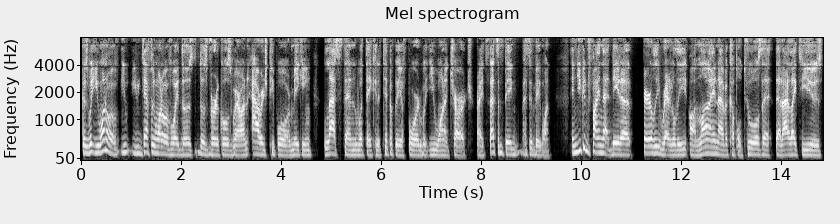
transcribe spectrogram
Because what you want to, you, you definitely want to avoid those, those verticals where on average people are making less than what they could typically afford, what you want to charge, right? So that's a big, that's a big one. And you can find that data fairly readily online. I have a couple tools that, that I like to use,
